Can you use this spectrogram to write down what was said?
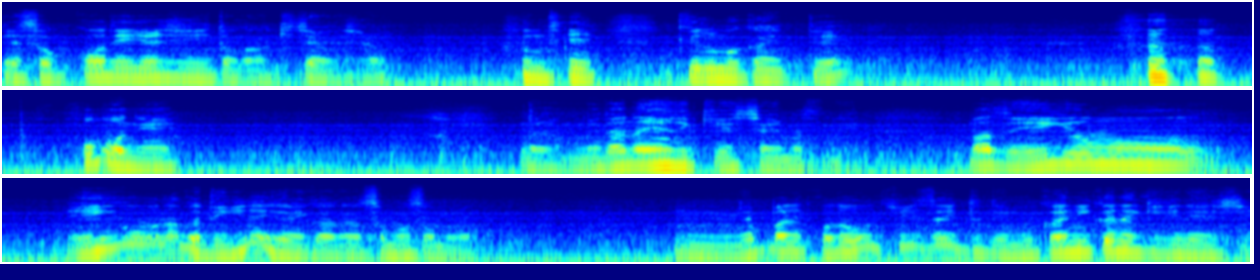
で速攻で4時とか来ちゃうでしょ。で車帰って。ほぼね。無駄なような気がしちゃいますね。まず営業も営業もなんかできないんじゃないかなそもそも。うんやっぱり子供小さいとね迎えに行かなきゃいけないし。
